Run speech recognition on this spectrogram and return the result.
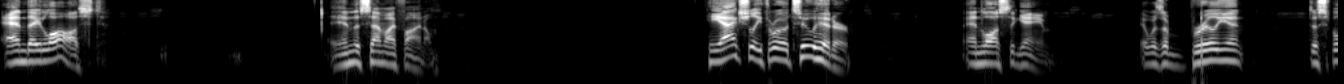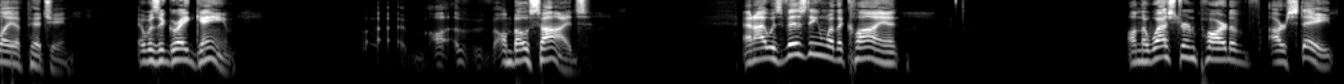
And they lost in the semifinal. He actually threw a two hitter and lost the game. It was a brilliant display of pitching. It was a great game uh, on both sides. And I was visiting with a client on the western part of our state,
